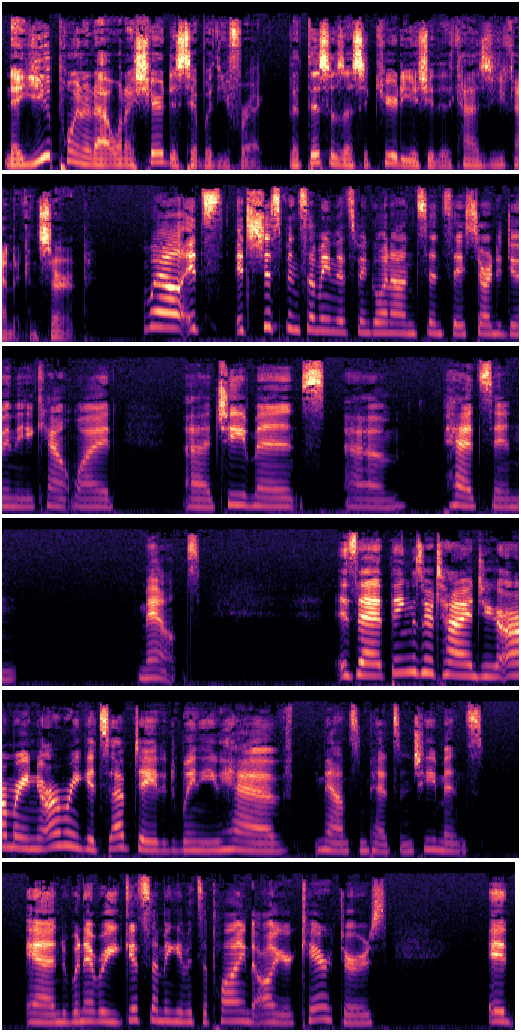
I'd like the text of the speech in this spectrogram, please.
Now you pointed out when I shared this tip with you, Freck, that this was a security issue that kind of you kind of concerned. Well, it's it's just been something that's been going on since they started doing the account wide uh, achievements, um, pets, and mounts. Is that things are tied to your armory, and your armory gets updated when you have mounts and pets and achievements. And whenever you get something, if it's applying to all your characters, it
